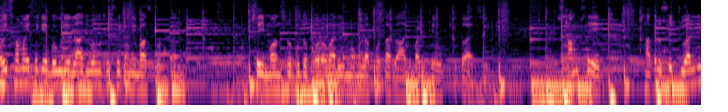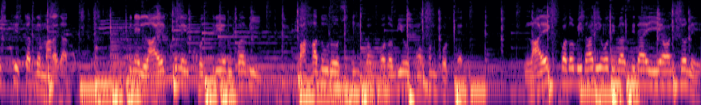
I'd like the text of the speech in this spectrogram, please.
ওই সময় থেকে বগুড়ির রাজবংশ সেখানে বাস করতেন। সেই মন্ত্রপুত তরবারি মোংলাপোতার রাজবাড়িতে রক্ষিত আছে। শামসের সতেরোশো চুয়াল্লিশ খ্রিস্টাব্দে মারা যান। তিনি লায়েক হলে ক্ষত্রিয়ের উপাধি বাহাদুর ও সিংহ পদবীও গ্রহণ করতেন। লায়েক পদবীধারী অধিবাসীরা এই অঞ্চলে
